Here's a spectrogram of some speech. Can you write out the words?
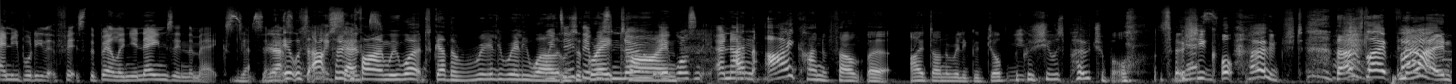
anybody that fits the bill, and your name's in the mix. Yeah. So- Yeah. It was absolutely fine. We worked together really, really well. We it was a There was great no- it wasn't- and I'm- I kind of felt that I'd done a really good job because she was poachable. so she got poached. That's like fine.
